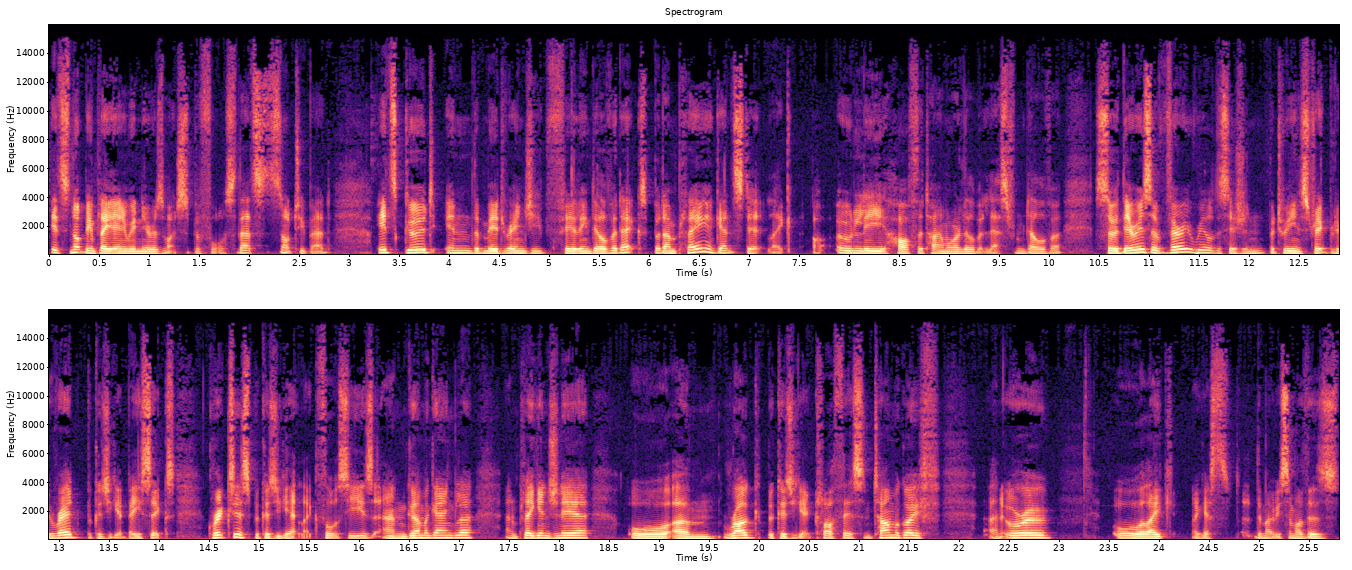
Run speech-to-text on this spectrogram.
it's not been played anywhere near as much as before, so that's it's not too bad. It's good in the mid-rangey feeling Delver decks, but I'm playing against it like only half the time or a little bit less from Delver. So there is a very real decision between straight blue red because you get basics, Grixis because you get like Thoughtseize and Gangler and Plague Engineer, or um, Rug because you get Klothys and Tarmogoyf and Uro, or like I guess there might be some others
